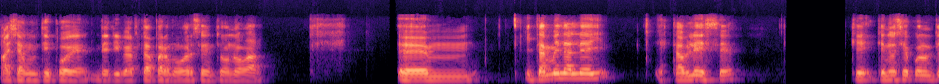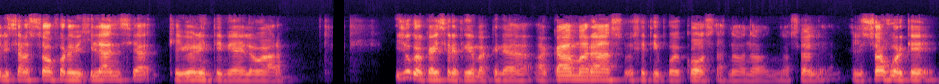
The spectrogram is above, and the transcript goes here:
haya algún tipo de, libertad para moverse dentro de un hogar. Em, y también la ley establece que, no se pueden utilizar software de vigilancia que viole la intimidad del hogar. Y yo creo que ahí se refiere más que nada a cámaras o ese tipo de cosas, ¿no? no, no el, software que,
